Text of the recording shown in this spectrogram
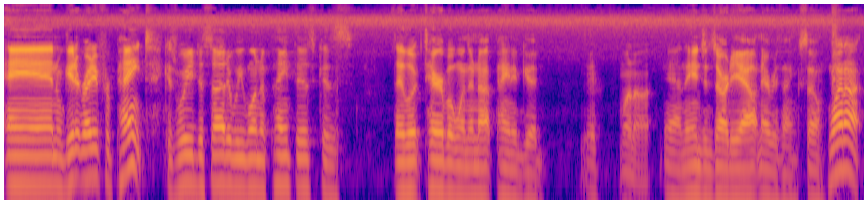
and get it ready for paint because we decided we want to paint this because they look terrible when they're not painted good. Yeah, why not? Yeah, and the engine's already out and everything. So why not?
